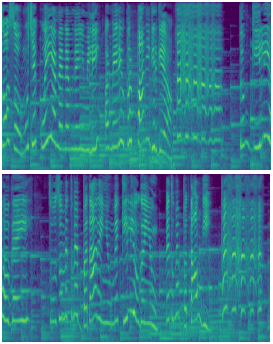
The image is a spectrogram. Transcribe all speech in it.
सोसो मुझे कोई एम एन एम नहीं मिली और मेरे ऊपर पानी गिर गया। तुम गीली हो गई। सोसो मैं तुम्हें बता रही हूँ, मैं गीली हो गई हूँ, मैं तुम्हें बताऊँगी।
